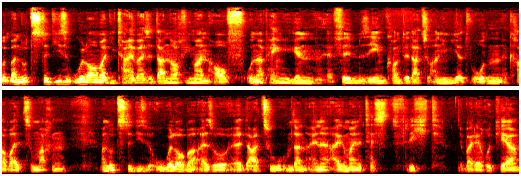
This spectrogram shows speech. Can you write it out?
Und man nutzte diese Urlauber, die teilweise dann noch, wie man auf unabhängigen äh, Filmen sehen konnte, dazu animiert wurden, Krawall zu machen. Man nutzte diese Urlauber also äh, dazu, um dann eine allgemeine Testpflicht bei der Rückkehr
